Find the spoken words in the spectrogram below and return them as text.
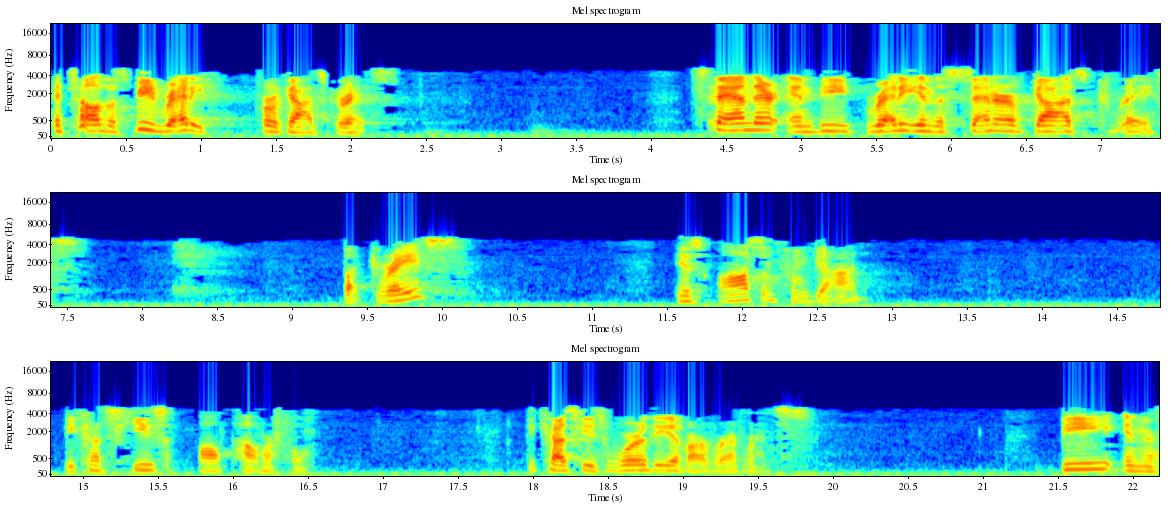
It tells us be ready for God's grace. Stand there and be ready in the center of God's grace. But grace is awesome from God because He's all powerful, because He's worthy of our reverence. Be in the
